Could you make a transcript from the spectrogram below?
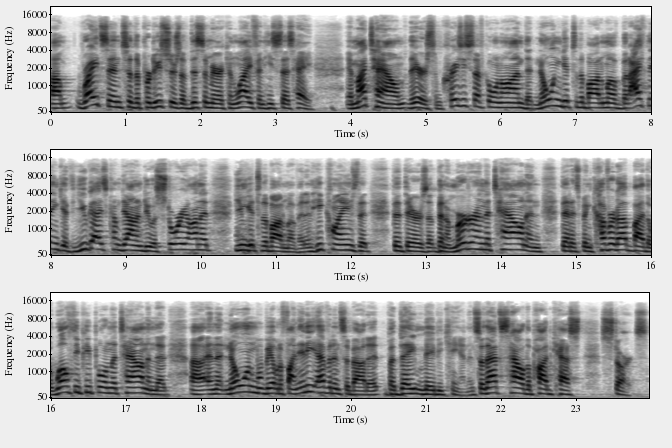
um, writes into the producers of This American Life and he says, Hey, in my town, there's some crazy stuff going on that no one can get to the bottom of, but I think if you guys come down and do a story on it, you can get to the bottom of it. And he claims that, that there's a, been a murder in the town and that it's been covered up by the wealthy people in the town and that, uh, and that no one will be able to find any evidence about it, but they maybe can. And so that's how the podcast starts.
